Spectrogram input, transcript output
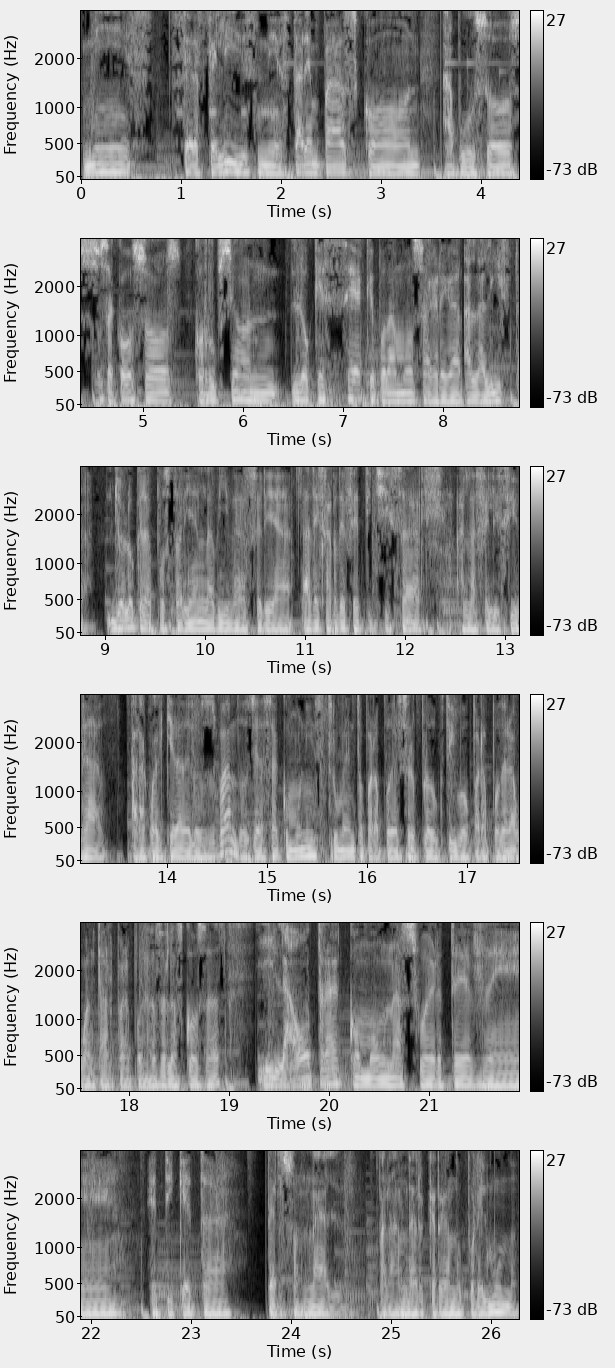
ni ser feliz, ni estar en paz con abusos, acosos, corrupción, lo que sea que podamos agregar a la lista. Yo lo que le apostaría en la vida sería a dejar de fetichizar a la felicidad para cualquiera de los dos bandos, ya sea como un instrumento para poder ser productivo, para poder aguantar, para poder hacer las cosas, y la otra como una suerte de etiqueta personal para andar cargando por el mundo.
